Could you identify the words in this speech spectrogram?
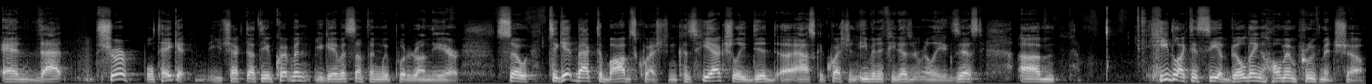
And that, sure, we'll take it. You checked out the equipment, you gave us something, we put it on the air. So to get back to Bob's question, because he actually did uh, ask a question, even if he doesn't really exist, um, he'd like to see a building home improvement show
